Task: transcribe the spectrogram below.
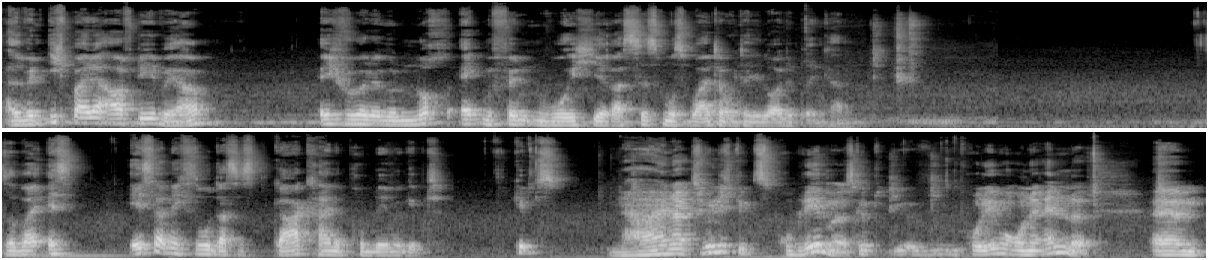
Also wenn ich bei der AfD wäre, ich würde genug Ecken finden, wo ich hier Rassismus weiter unter die Leute bringen kann. So, weil es ist ja nicht so, dass es gar keine Probleme gibt. Gibt's? Nein, natürlich gibt es Probleme. Es gibt Probleme ohne Ende. Ähm,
